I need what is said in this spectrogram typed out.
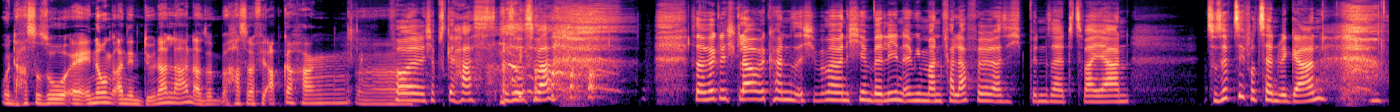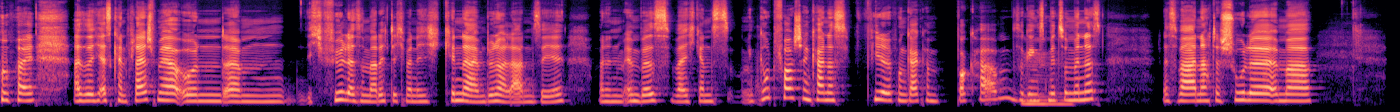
Und hast du so Erinnerungen an den Dönerladen? Also hast du dafür abgehangen? Äh Voll, ich hab's gehasst. Also es war, es war wirklich, ich glaube, wir können, ich, immer wenn ich hier in Berlin irgendwie mal einen Falafel, also ich bin seit zwei Jahren zu 70 Prozent vegan. also ich esse kein Fleisch mehr und ähm, ich fühle das immer richtig, wenn ich Kinder im Dönerladen sehe und im Imbiss, weil ich ganz gut vorstellen kann, dass viele davon gar keinen Bock haben. So ging es mhm. mir zumindest. Das war nach der Schule immer,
